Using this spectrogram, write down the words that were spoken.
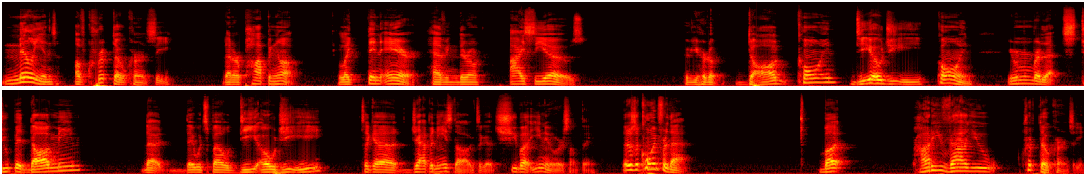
millions of cryptocurrency that are popping up, like Thin Air having their own ICOs? Have you heard of Dog Coin? D O G E coin. You remember that stupid dog meme that they would spell D O G E? It's like a Japanese dog. It's like a Shiba Inu or something. There's a coin for that. But how do you value cryptocurrency?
